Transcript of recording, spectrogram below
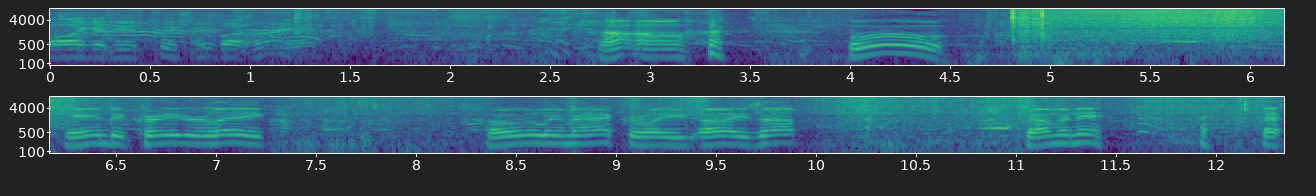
All I gotta do is push the button. right? Uh oh. Whoa. Into Crater Lake. Holy mackerel. Oh, he's up. Coming in.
